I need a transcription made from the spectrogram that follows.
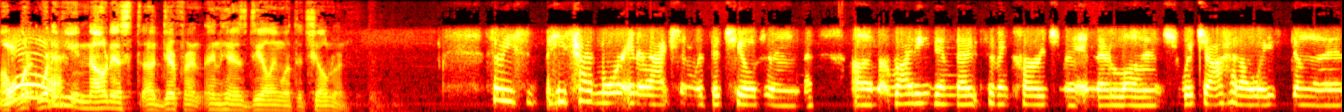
uh, what, what have you noticed uh, different in his dealing with the children? So he's he's had more interaction with the children, um, writing them notes of encouragement in their lunch, which I had always done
